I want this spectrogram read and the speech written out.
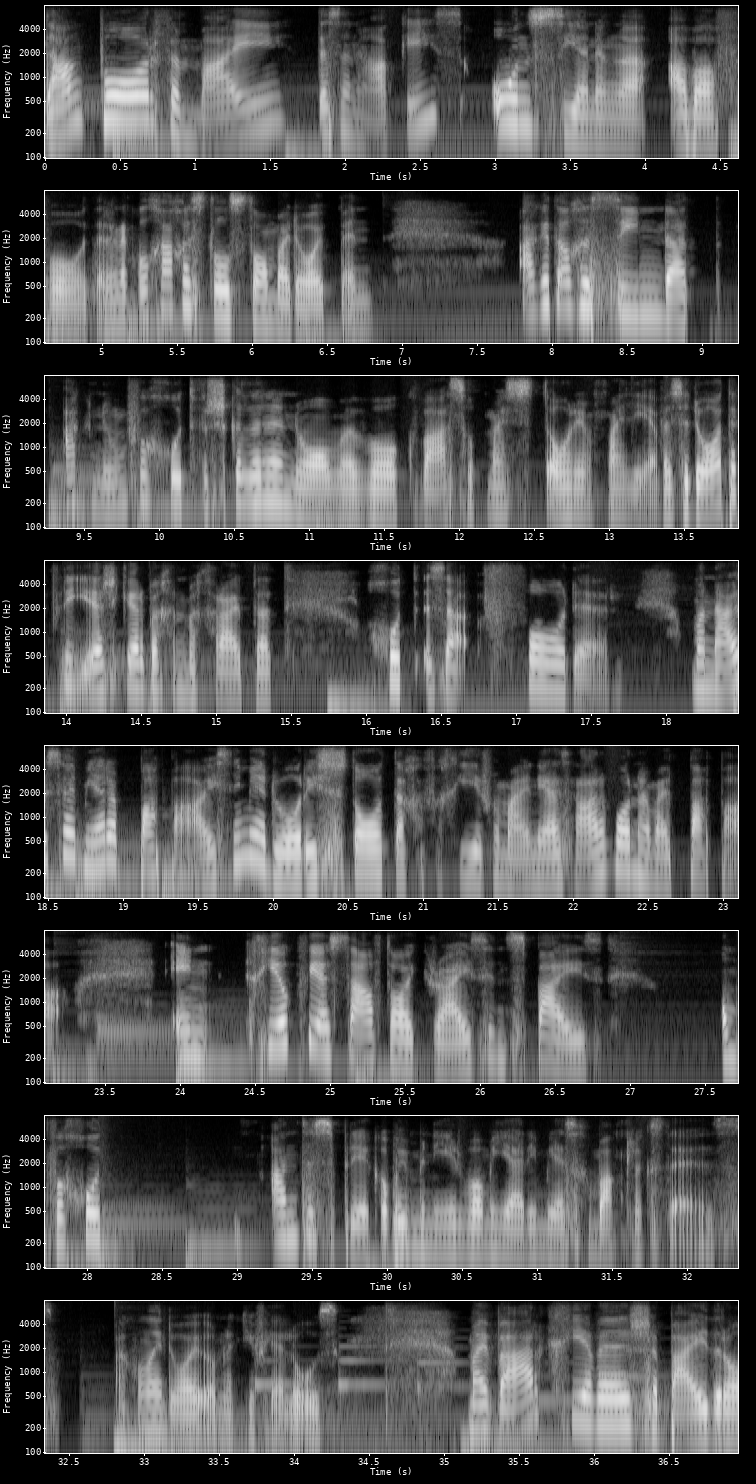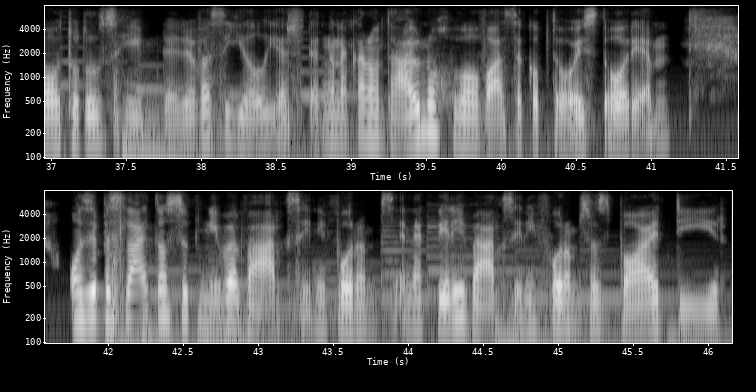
Dankbaar vir my tussen hakkies ons seëninge Abba Vader en ek wil gou stil staan by daai punt ek het al gesien dat ek noem vir God verskillende name waar ek was op my stadium van my lewe. So daar het ek vir die eerste keer begin begryp dat God is 'n Vader. Maar nou sê hy meer 'n pappa. Hy's nie meer daardie statige figuur vir my nie. Hy's herwaar nou my pappa. En gee ook vir jouself daai grace and space om vir God aan te spreek op 'n manier waarmee jy die mees gemaklikste is. Ek wil net daai oombliekie vir jou los my werkgewer se bydrae tot ons hemde. Dit was die heel eerste ding en ek kan onthou nog waar was ek op daai stadium. Ons het besluit ons soek nuwe werksuniforms en ek weet die werksuniforms was baie duur.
